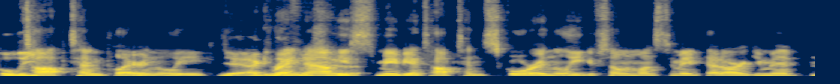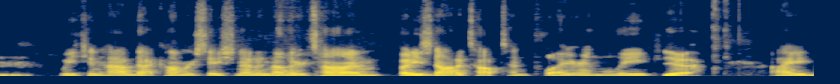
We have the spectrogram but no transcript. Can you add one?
Elite. top ten player in the league. Yeah, I can Right now, he's maybe a top ten scorer in the league. If someone wants to make that argument, Mhm. we can have that conversation at another time. But he's not a top ten player in the league. Yeah. I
